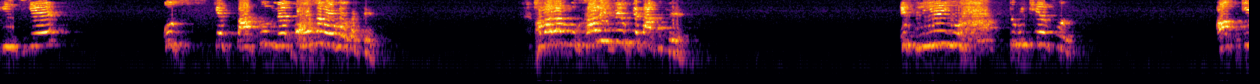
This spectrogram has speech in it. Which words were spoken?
کیجیے، اس کے تعقب میں بہت سے لوگ ہو سکتے ہیں۔ ہمارا مخالف بھی اس کے تعقب میں ہے۔ اس لیے you have to be careful آپ کی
